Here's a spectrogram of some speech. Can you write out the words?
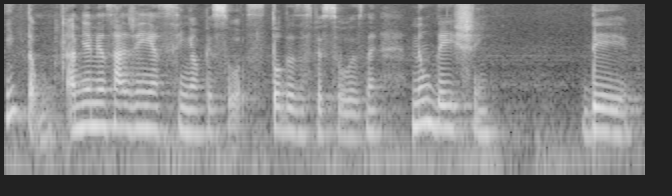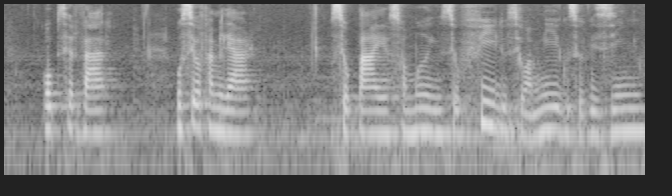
Então, a minha mensagem é assim, ó, pessoas, todas as pessoas, né? Não deixem de observar o seu familiar, o seu pai, a sua mãe, o seu filho, o seu amigo, o seu vizinho.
